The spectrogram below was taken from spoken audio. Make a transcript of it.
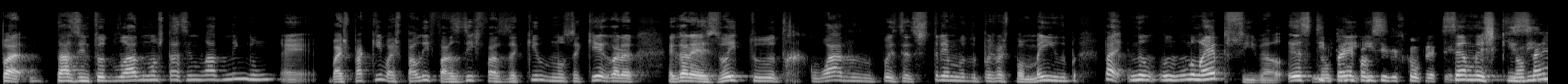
pá, estás em todo lado, não estás em lado nenhum. É, vais para aqui, vais para ali, fazes isto, fazes aquilo, não sei o quê, agora, agora és oito, de recuado, depois és extremo, depois vais para o meio. depois- Pá, não, não não é possível. Esse Não tipo tem de- acontecido isso, isso com o PP. isso é uma Não tem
